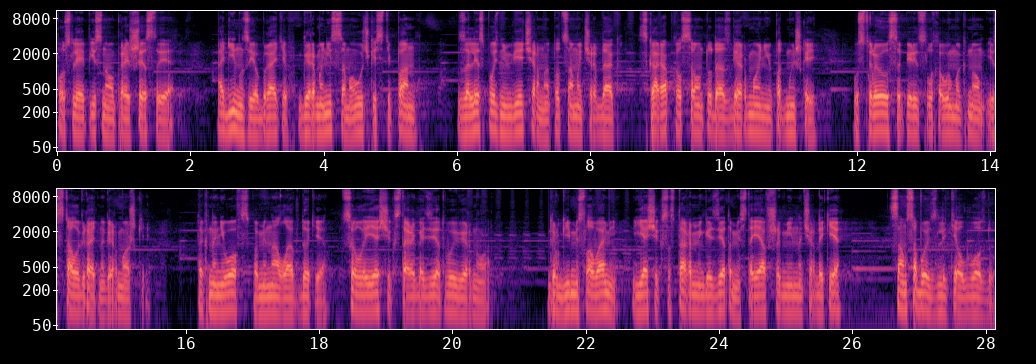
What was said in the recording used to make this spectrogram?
после описанного происшествия, один из ее братьев, гармонист-самоучка Степан, залез поздним вечером на тот самый чердак. Скарабкался он туда с гармонией под мышкой — устроился перед слуховым окном и стал играть на гармошке. Так на него вспоминала Авдотья. Целый ящик старых газет вывернула. Другими словами, ящик со старыми газетами, стоявшими на чердаке, сам собой взлетел в воздух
